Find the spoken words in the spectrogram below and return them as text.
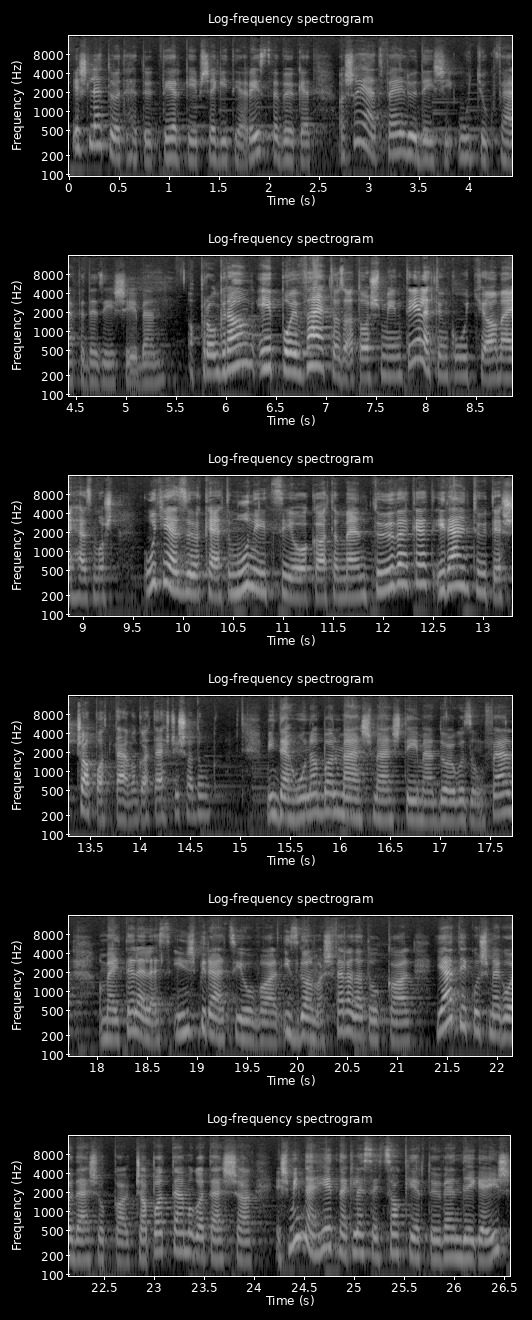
és letölthető térkép segíti a résztvevőket a saját fejlődési útjuk felfedezésében. A program épp oly változatos, mint életünk útja, amelyhez most útjelzőket, muníciókat, mentőveket, iránytűt és csapattámogatást is adunk. Minden hónapban más-más témát dolgozunk fel, amely tele lesz inspirációval, izgalmas feladatokkal, játékos megoldásokkal, csapattámogatással, és minden hétnek lesz egy szakértő vendége is,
